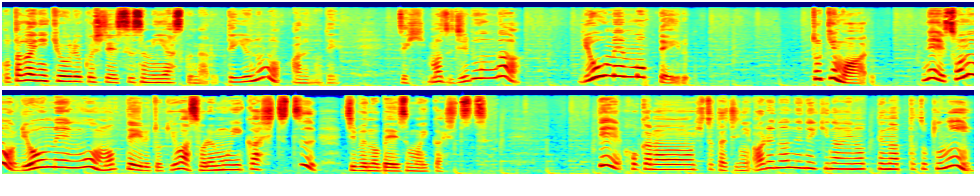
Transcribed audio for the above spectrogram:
お互いに協力して進みやすくなるっていうのもある。ので是非まず自分が両面持っている時もある。でその両面を持っている時はそれも生かしつつ自分のベースも生かしつつで他の人たちにあれなんでできないのってなった時に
